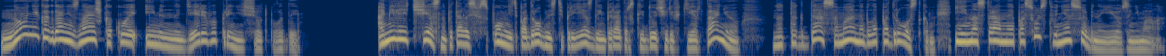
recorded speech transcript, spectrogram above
Но никогда не знаешь, какое именно дерево принесет плоды. Амелия честно пыталась вспомнить подробности приезда императорской дочери в Киертанию, но тогда сама она была подростком, и иностранное посольство не особенно ее занимало.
